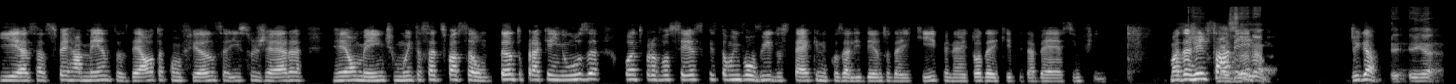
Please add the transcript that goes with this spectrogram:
e essas ferramentas de alta confiança, isso gera realmente muita satisfação, tanto para quem usa, quanto para vocês que estão envolvidos, técnicos ali dentro da equipe, né, e toda a equipe da BS, enfim. Mas a gente sabe... Mas, Ana, Diga. É, é,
